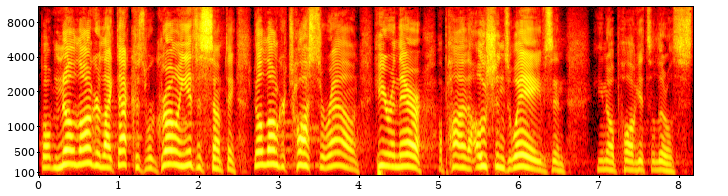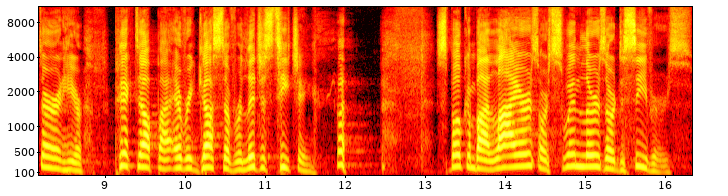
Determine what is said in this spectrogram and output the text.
but no longer like that because we're growing into something. No longer tossed around here and there upon the ocean's waves and you know, Paul gets a little stern here, picked up by every gust of religious teaching, spoken by liars or swindlers or deceivers.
